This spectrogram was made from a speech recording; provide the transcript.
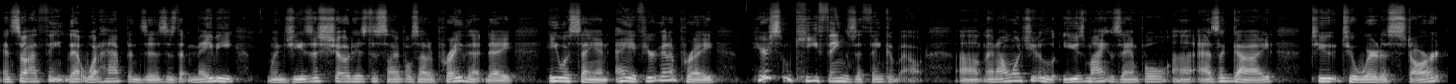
And so I think that what happens is, is that maybe when Jesus showed his disciples how to pray that day, he was saying, hey, if you're going to pray, here's some key things to think about. Um, and I want you to use my example uh, as a guide to, to where to start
